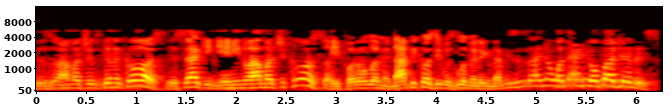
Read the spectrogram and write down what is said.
"This is how much it's going to cost." The second year, he knew how much it cost, so he put a limit. Not because he was limiting them. He says, "I know what the annual budget is."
